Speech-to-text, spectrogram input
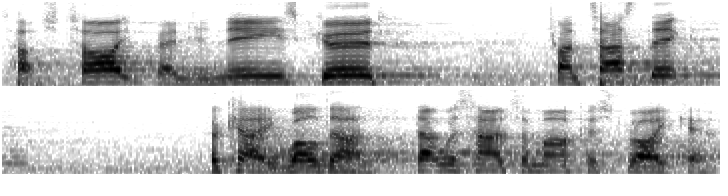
Touch tight, bend your knees, good, fantastic. Okay, well done. That was how to mark a striker.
